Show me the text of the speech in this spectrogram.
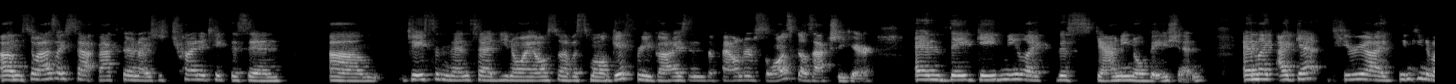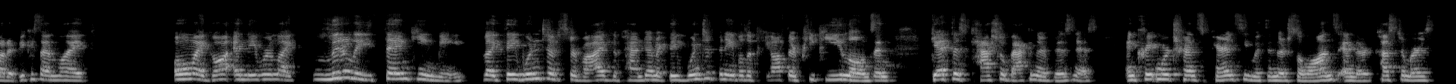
Um, so, as I sat back there and I was just trying to take this in, um, Jason then said, You know, I also have a small gift for you guys. And the founder of Salon Scale is actually here. And they gave me like this standing ovation. And like, I get teary eyed thinking about it because I'm like, oh my god and they were like literally thanking me like they wouldn't have survived the pandemic they wouldn't have been able to pay off their ppe loans and get this cash flow back in their business and create more transparency within their salons and their customers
